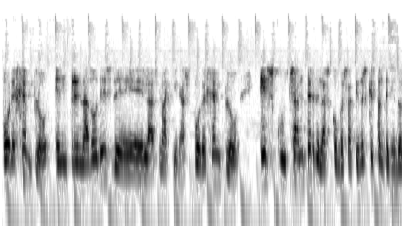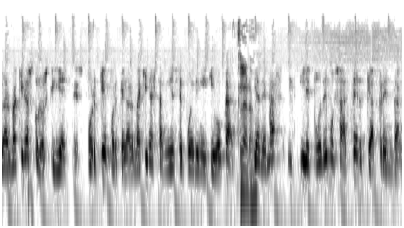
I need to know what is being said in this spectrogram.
Por ejemplo, entrenadores de las máquinas. Por ejemplo, escuchantes de las conversaciones que están teniendo las máquinas con los clientes. ¿Por qué? Porque las máquinas también se pueden equivocar. Y además le podemos hacer que aprendan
